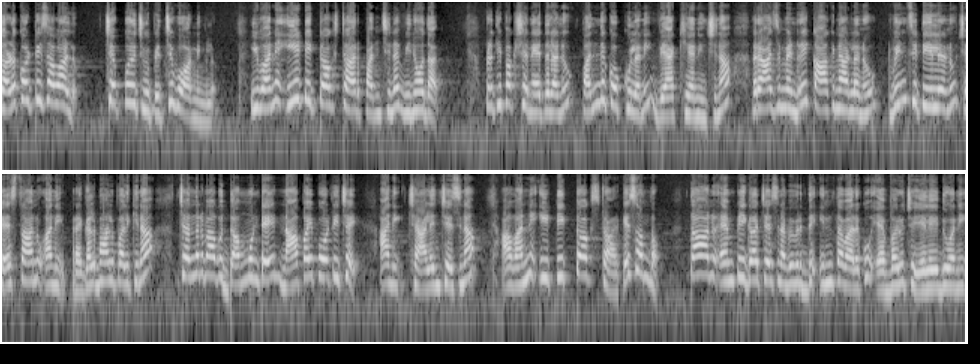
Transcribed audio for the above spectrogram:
తొడకొట్టి సవాళ్ళు చెప్పులు చూపించి వార్నింగ్లు. ఇవన్నీ ఈ టిక్ టాక్ స్టార్ పంచిన వినోదాలు. ప్రతిపక్ష నేతలను పందికొక్కులని వ్యాఖ్యానించిన రాజమండ్రి కాకినాడలను ట్విన్ సిటీలను చేస్తాను అని ప్రగల్భాలు పలికిన చంద్రబాబు దమ్ముంటే నాపై పోటీ చేయి. అని ఛాలెంజ్ చేసిన అవన్నీ ఈ టిక్ టాక్ స్టార్కే సొంతం తాను ఎంపీగా చేసిన అభివృద్ధి ఇంతవరకు ఎవ్వరూ చేయలేదు అని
